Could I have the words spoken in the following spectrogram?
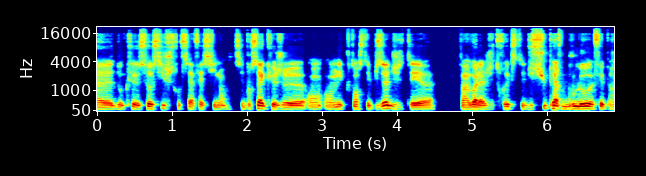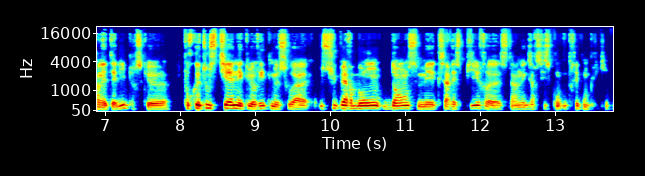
Euh, donc euh, ça aussi, je trouve ça fascinant. C'est pour ça que je, en, en écoutant cet épisode, j'étais, euh, Enfin voilà, j'ai trouvé que c'était du super boulot fait par Nathalie parce que pour que tout se tienne et que le rythme soit super bon, dense, mais que ça respire, euh, c'était un exercice très compliqué.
